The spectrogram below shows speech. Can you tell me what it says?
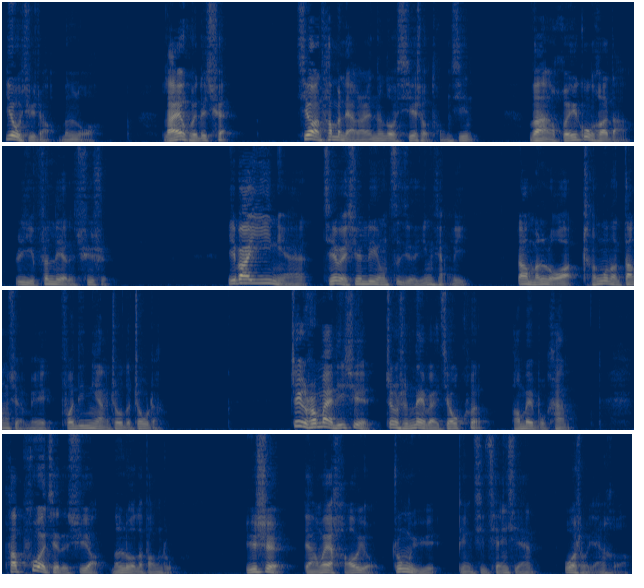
又去找门罗，来回的劝，希望他们两个人能够携手同心，挽回共和党日益分裂的趋势。一八一一年，杰斐逊利用自己的影响力，让门罗成功的当选为弗吉尼亚州的州长。这个时候，麦迪逊正是内外交困，狼狈不堪，他迫切的需要门罗的帮助。于是，两位好友终于摒弃前嫌，握手言和。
